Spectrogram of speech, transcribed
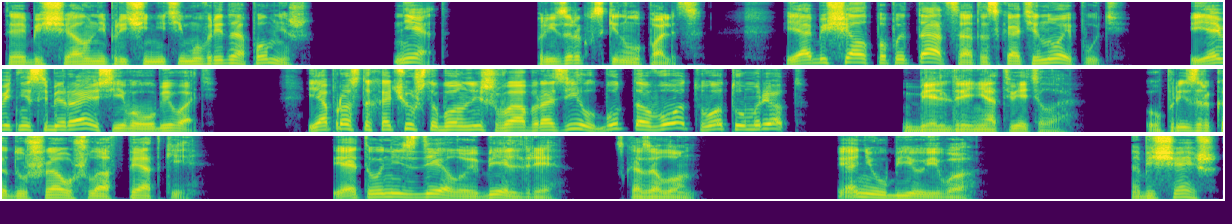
«Ты обещал не причинить ему вреда, помнишь?» «Нет». Призрак вскинул палец. Я обещал попытаться отыскать иной путь. И я ведь не собираюсь его убивать. Я просто хочу, чтобы он лишь вообразил, будто вот-вот умрет». Бельдри не ответила. У призрака душа ушла в пятки. «Я этого не сделаю, Бельдри», — сказал он. «Я не убью его». «Обещаешь?»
